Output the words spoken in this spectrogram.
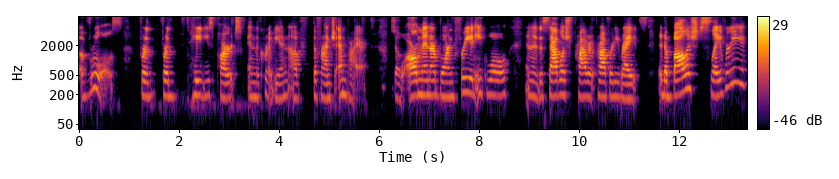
of rules for, for Haiti's part in the Caribbean of the French Empire. So all men are born free and equal and it established private property rights. It abolished slavery,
